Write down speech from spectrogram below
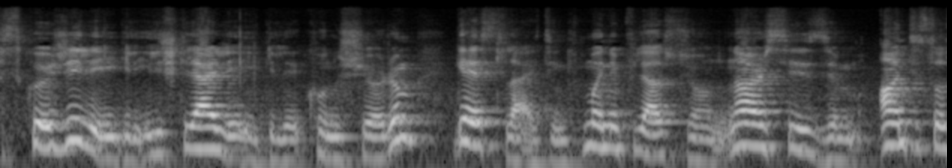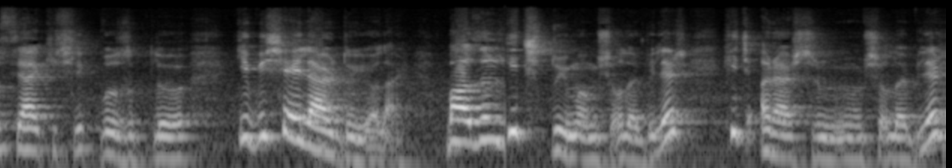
psikolojiyle ilgili, ilişkilerle ilgili konuşuyorum. Gaslighting, manipülasyon, narsizm, antisosyal kişilik bozukluğu gibi şeyler duyuyorlar. Bazıları hiç duymamış olabilir, hiç araştırmamış olabilir.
